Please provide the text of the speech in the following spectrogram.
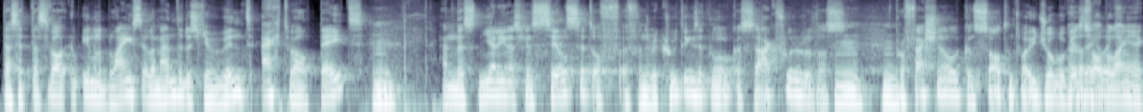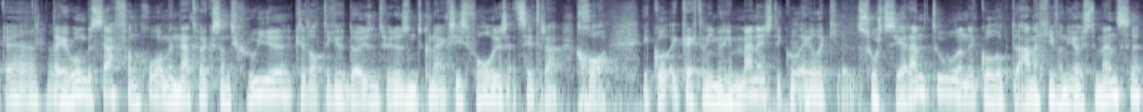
Dat, is het, dat is wel een van de belangrijkste elementen. Dus je wint echt wel tijd. Hmm. En dat is niet alleen als je in sales zit of, of in recruiting zit, maar ook als zaakvoerder of als mm, mm. professional, consultant, wat je job ook ja, is. Dat is wel belangrijk, hè? Ja. Dat je gewoon beseft van, goh, mijn netwerk is aan het groeien. Ik zit al tegen de 1000, 2000 connecties, volgers, et cetera. Goh, ik, wil, ik krijg dat niet meer gemanaged. Ik wil eigenlijk een soort CRM-tool en ik wil ook de aandacht geven aan de juiste mensen.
